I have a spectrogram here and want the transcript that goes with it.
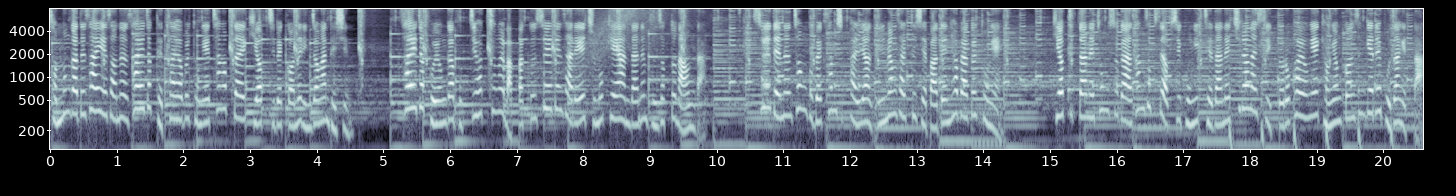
전문가들 사이에서는 사회적 대타협을 통해 창업자의 기업 지배권을 인정한 대신 사회적 고용과 복지 확충을 맞바꾼 스웨덴 사례에 주목해야 한다는 분석도 나온다. 스웨덴은 1938년 일명 살트셰바덴 협약을 통해 기업 집단의 총수가 상속세 없이 공익재단에 출연할 수 있도록 허용해 경영권 승계를 보장했다.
